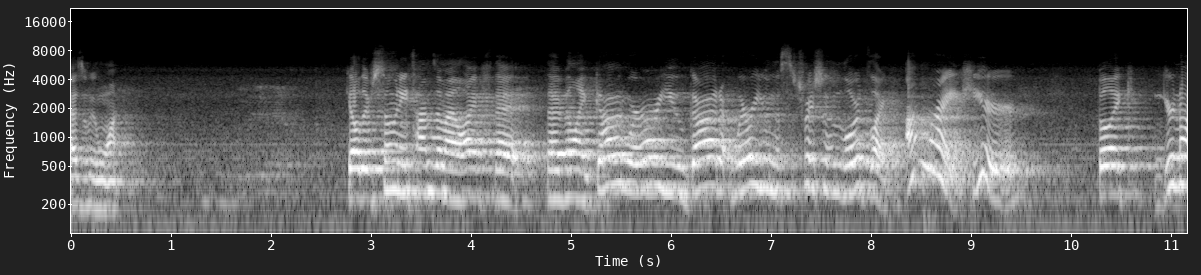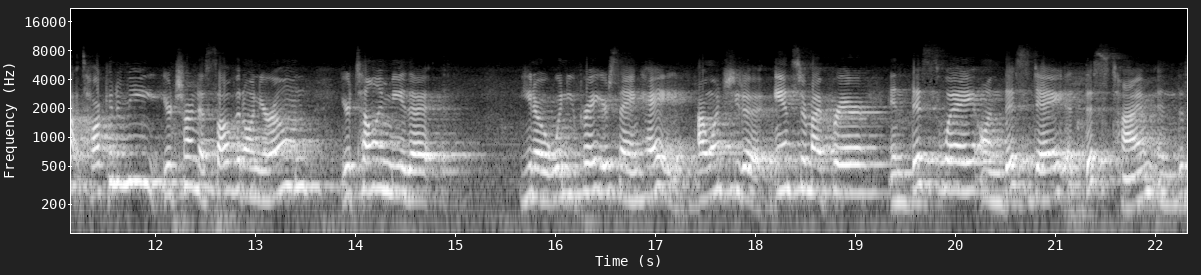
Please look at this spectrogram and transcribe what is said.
as we want. Y'all, there's so many times in my life that, that I've been like, God, where are you? God, where are you in this situation? And the Lord's like, I'm right here. But like, you're not talking to me. You're trying to solve it on your own. You're telling me that, you know, when you pray, you're saying, hey, I want you to answer my prayer in this way, on this day, at this time, and this,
